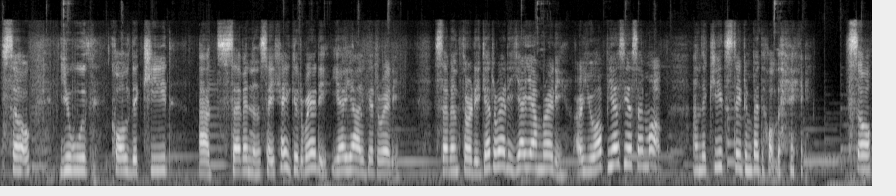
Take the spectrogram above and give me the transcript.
So you would call the kid at 7 and say, "Hey, get ready." "Yeah, yeah, I'll get ready." 7:30, "Get ready." "Yeah, yeah, I'm ready." "Are you up?" "Yes, yes, I'm up." And the kid stayed in bed the whole day. so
